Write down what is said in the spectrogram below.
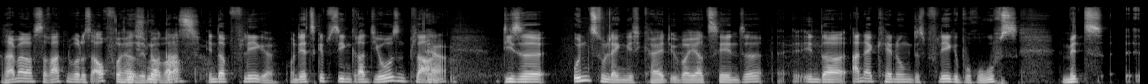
Dreimal darfst du raten, wo das auch vorhersehbar nur war. das. In der Pflege. Und jetzt gibt es den grandiosen Plan, Ja. diese Unzulänglichkeit über Jahrzehnte in der Anerkennung des Pflegeberufs mit äh,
